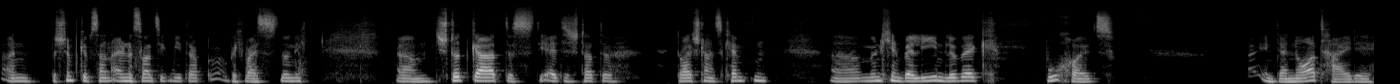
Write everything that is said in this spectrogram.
An, bestimmt gibt es dann 21 Meetup, aber ich weiß es nur nicht. Ähm, Stuttgart, das ist die älteste Stadt Deutschlands, Kempten. Äh, München, Berlin, Lübeck, Buchholz. In der Nordheide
